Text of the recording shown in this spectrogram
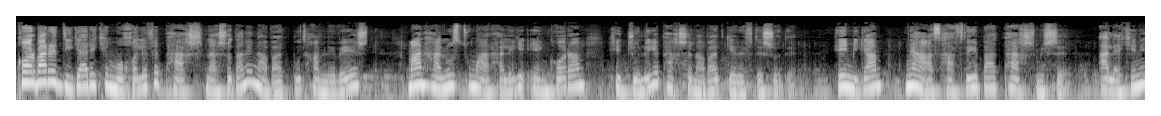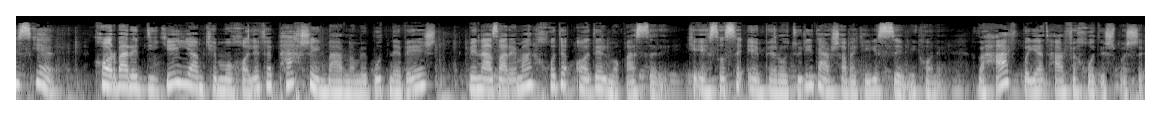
کاربر دیگری که مخالف پخش نشدن نود بود هم نوشت من هنوز تو مرحله انکارم که جلوی پخش نود گرفته شده. هی میگم نه از هفته بعد پخش میشه. علکه نیست که. کاربر دیگه ای هم که مخالف پخش این برنامه بود نوشت به نظر من خود عادل مقصره که احساس امپراتوری در شبکه سه می‌کنه و حرف باید حرف خودش باشه.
